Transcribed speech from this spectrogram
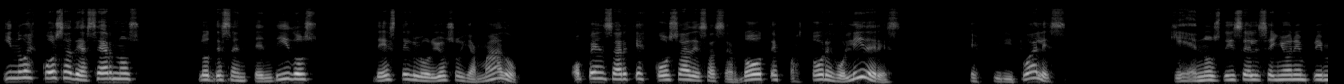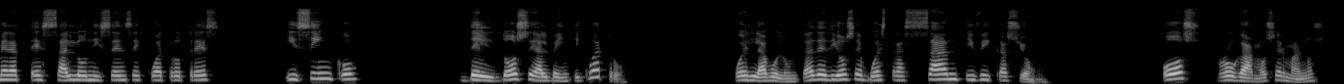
Y no es cosa de hacernos los desentendidos de este glorioso llamado, o pensar que es cosa de sacerdotes, pastores o líderes espirituales. ¿Qué nos dice el Señor en primera Tesalonicenses 4:3 y 5 del 12 al 24? Pues la voluntad de Dios es vuestra santificación. Os rogamos, hermanos,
